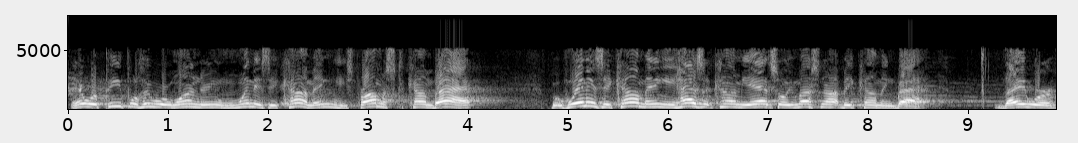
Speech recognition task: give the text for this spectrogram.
there were people who were wondering, when is he coming? He's promised to come back, but when is he coming? He hasn't come yet, so he must not be coming back. They were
